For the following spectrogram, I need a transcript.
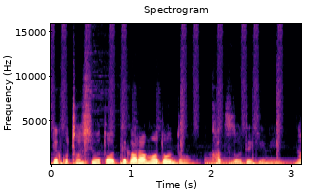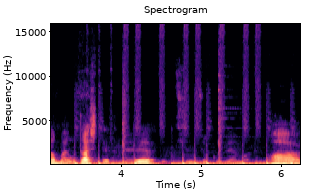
結構年を取ってからもどんどん活動的に何枚も出してるので。は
